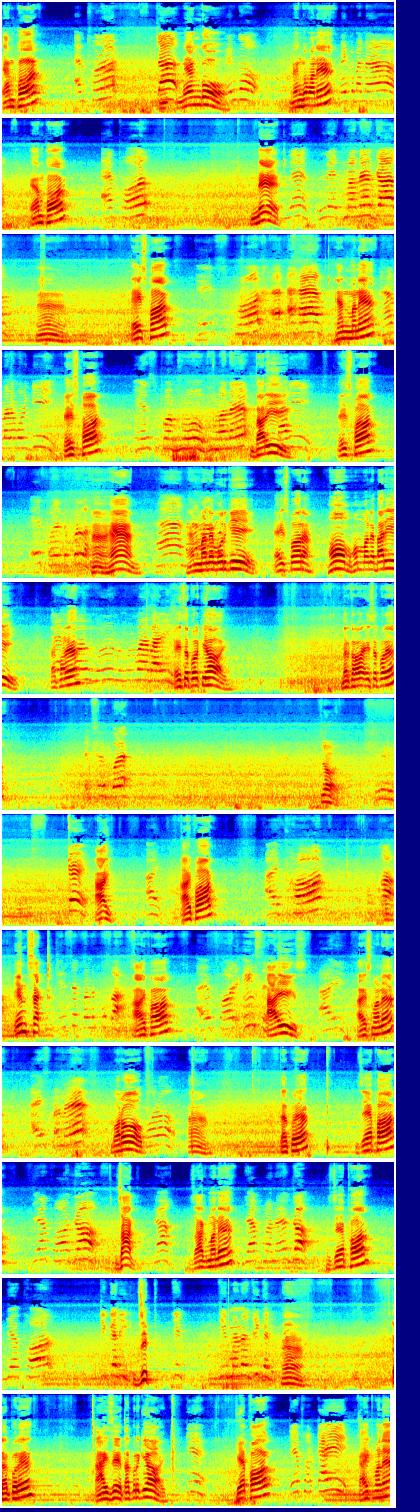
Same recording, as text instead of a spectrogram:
M for? ম্যাঙ্গো। ম্যাঙ্গো। মানে? M for? নেট। হ্যাঁ। এইচ ফর হ্যান্ড মানে? এইচ ফর বাড়ি এইচ ফর হ্যাঁ হ্যান্ড hand হ্যান্ড মানে মুরগি। এইচ ফর হোম হোম মানে বাড়ি। তারপরে? মানে বাড়ি পরে কি হয়? বের করো এইচের পরে? কি হয়? আই। আই। ফর? ইনসেক্ট। মানে I for? insect ice. Ice. মানে মানে? বরফ। হ্যাঁ। তারপরে জে ফর জাগ। জাগ মানে? J for jeep. হ্যাঁ। তারপরে আই জে তারপরে কি হয়? কে? ফর কাইট মানে?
